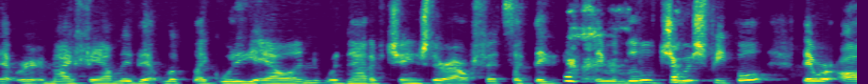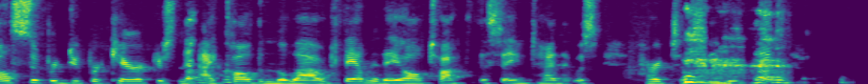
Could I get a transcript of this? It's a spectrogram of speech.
that were in my family that looked like Woody Allen would not have changed their outfits. Like they, they were little Jewish people. They were all super duper characters, and I called them the Loud family. They all talked at the same time. It was hard to see.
